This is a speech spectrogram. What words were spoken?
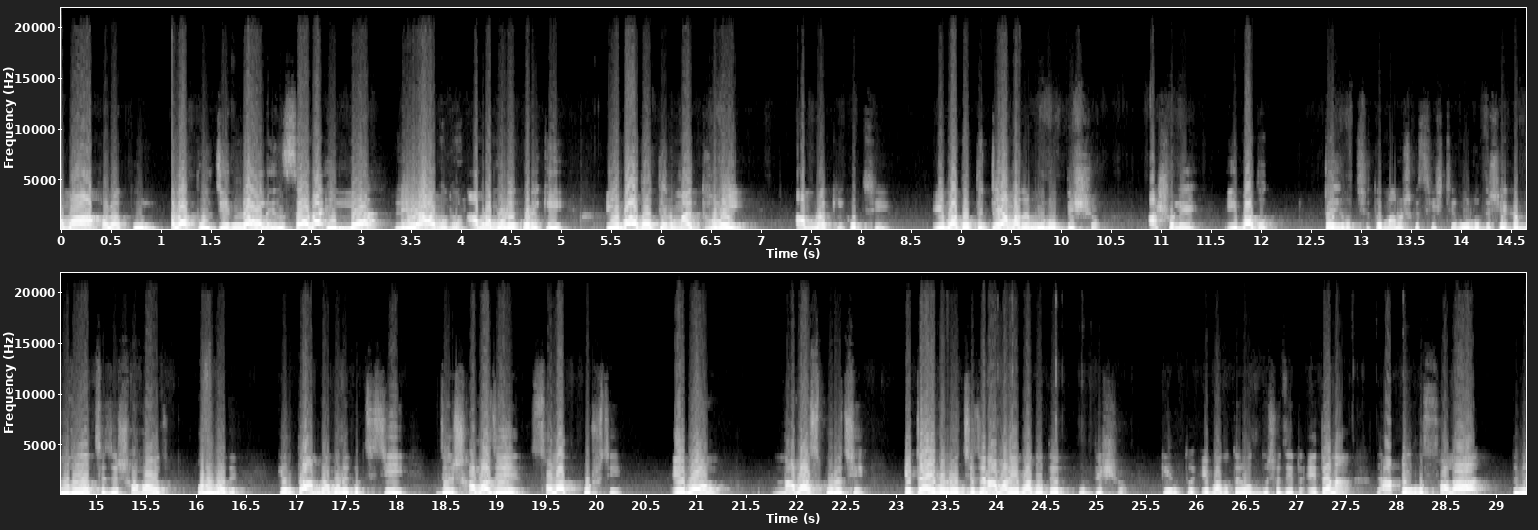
অমা খলাকুল খলাকুল জিন্না ওয়াল ইনসানা ইল্লা লিয়াবুদুন। আমরা মনে করি কি মাধ্যমে আমরা কি করছি? ইবাদতটাই আমাদের মূল উদ্দেশ্য। আসলে ইবাদতটাই হচ্ছে তো মানুষকে সৃষ্টির মূল উদ্দেশ্য। এখানে বোঝা যাচ্ছে যে সহজ অনুবাদে। কিন্তু আমরা মনে করছি যে সমাজে সলাৎ পড়ছি এবং নামাজ পড়েছি এটাই মনে হচ্ছে যেন আমার এবাদতের উদ্দেশ্য। কিন্তু এবাদতের উদ্দেশ্য যেটা এটা না যে আকিমুস সলাত তুমি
